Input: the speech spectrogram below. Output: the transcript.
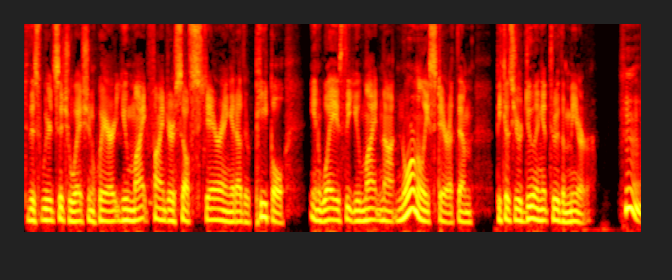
to this weird situation where you might find yourself staring at other people in ways that you might not normally stare at them because you're doing it through the mirror. Hmm.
